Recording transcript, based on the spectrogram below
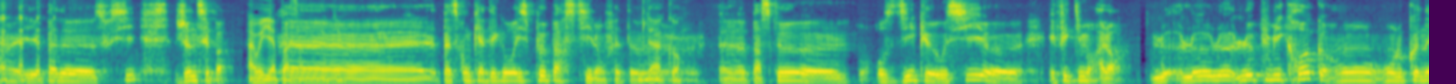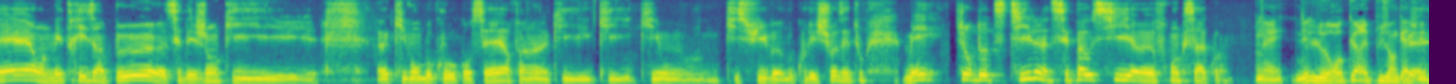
Ah, Il n'y a pas de souci. Je ne sais pas. Ah oui, il y a pas ça. Ok. Euh, Parce qu'on catégorise peu par style en fait. Euh, D'accord. euh, parce que euh, on se dit que aussi, euh, effectivement. Alors. Le, le, le, public rock, on, on le connaît, on le maîtrise un peu. C'est des gens qui euh, qui vont beaucoup au concert, enfin qui qui qui ont qui suivent beaucoup les choses et tout. Mais sur d'autres styles, c'est pas aussi euh, franc que ça, quoi. Ouais. Le rocker est plus engagé.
